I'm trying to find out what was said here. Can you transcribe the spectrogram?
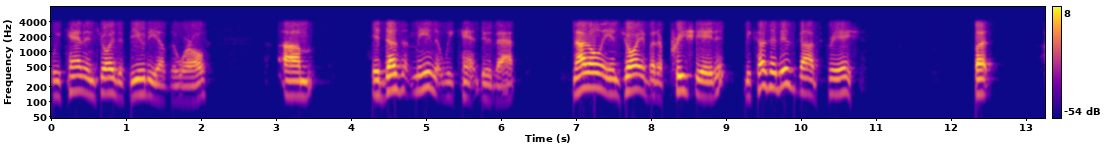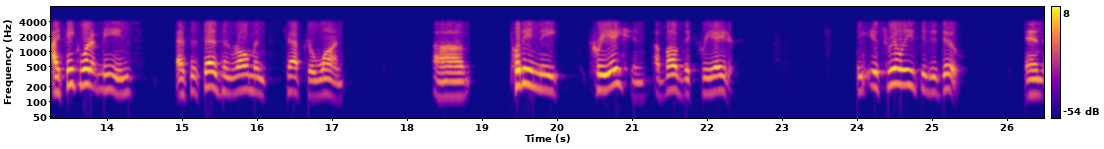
We can't enjoy the beauty of the world. Um, it doesn't mean that we can't do that. Not only enjoy but appreciate it because it is God's creation. But I think what it means as it says in Romans chapter 1, uh, putting the creation above the creator. It's real easy to do. And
